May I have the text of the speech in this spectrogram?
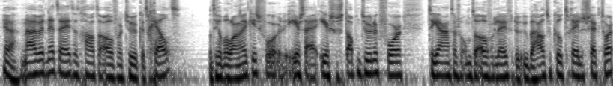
Ja, nou hebben we het net heet het gehad over natuurlijk het geld. Wat heel belangrijk is voor de eerste, eerste stap natuurlijk voor theaters om te overleven, de überhaupt de culturele sector.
